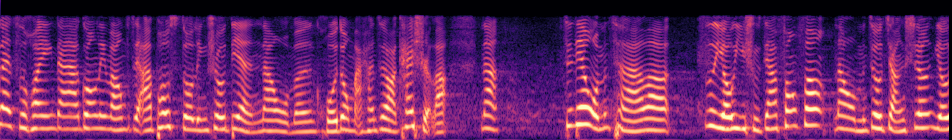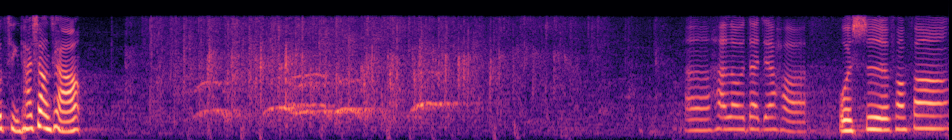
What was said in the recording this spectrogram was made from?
再次欢迎大家光临王府井 Apple Store 零售店。那我们活动马上就要开始了。那今天我们请来了自由艺术家芳芳，那我们就掌声有请她上场。嗯哈喽大家好，我是芳芳。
